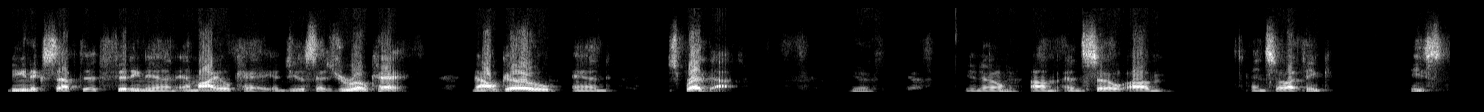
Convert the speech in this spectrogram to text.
being accepted fitting in am i okay? And jesus says you're okay. Now go and spread that. Yes you know yeah. um, and so um, and so i think he's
